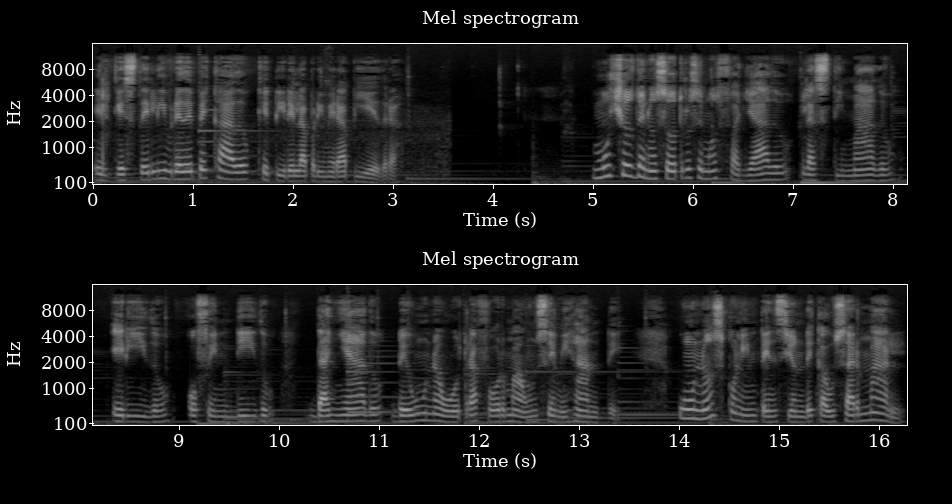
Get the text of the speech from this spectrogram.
el que esté libre de pecado, que tire la primera piedra. Muchos de nosotros hemos fallado, lastimado, herido, ofendido, dañado de una u otra forma a un semejante, unos con intención de causar mal,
